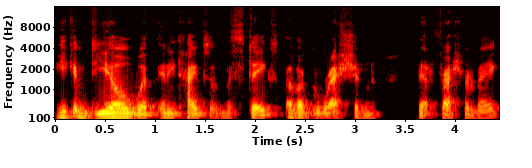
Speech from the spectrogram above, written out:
he can deal with any types of mistakes of aggression that freshmen make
